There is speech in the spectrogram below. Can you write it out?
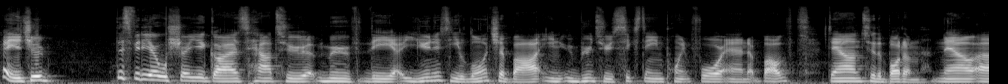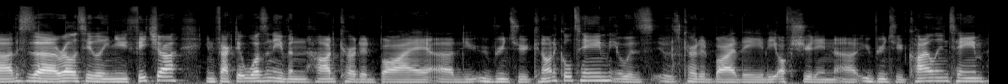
Hey YouTube! This video will show you guys how to move the Unity launcher bar in Ubuntu 16.4 and above down to the bottom. Now, uh, this is a relatively new feature. In fact, it wasn't even hard coded by uh, the Ubuntu Canonical team. It was it was coded by the the offshoot in uh, Ubuntu Kylin team,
